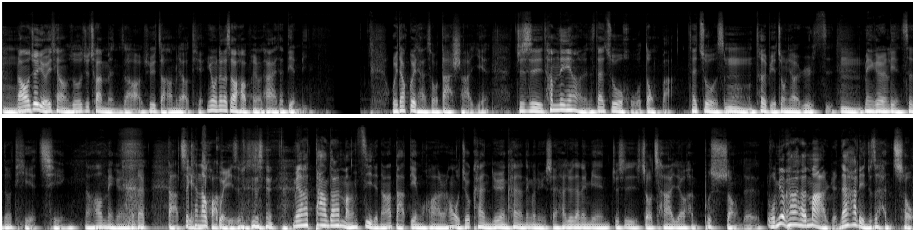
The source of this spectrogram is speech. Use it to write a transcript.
嗯、然后就有一天，我说去串门，你知道，去找他们聊天。因为我那个时候好朋友他还在店里。我一到柜台的时候大傻眼，就是他们那天好像是在做活动吧。在做什么特别重要的日子？嗯，每个人脸色都铁青，然后每个人都在打电话。是看到鬼是不是？没有，大家都在忙自己的，然后打电话。然后我就看，远远看着那个女生，她就在那边，就是手叉腰，很不爽的。我没有看到她在骂人，但她脸就是很臭。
